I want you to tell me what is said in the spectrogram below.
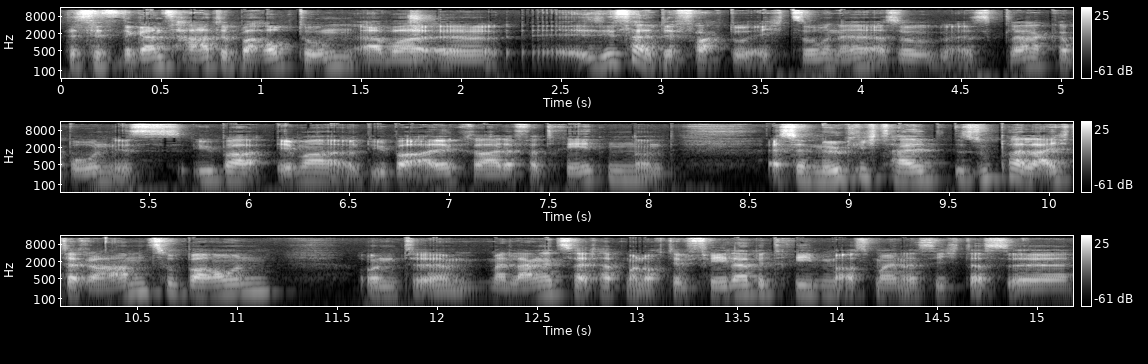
Das ist jetzt eine ganz harte Behauptung, aber äh, es ist halt de facto echt so, ne? Also ist klar, Carbon ist über, immer und überall gerade vertreten und es ermöglicht halt super leichte Rahmen zu bauen. Und ähm, mal lange Zeit hat man auch den Fehler betrieben aus meiner Sicht, dass äh,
